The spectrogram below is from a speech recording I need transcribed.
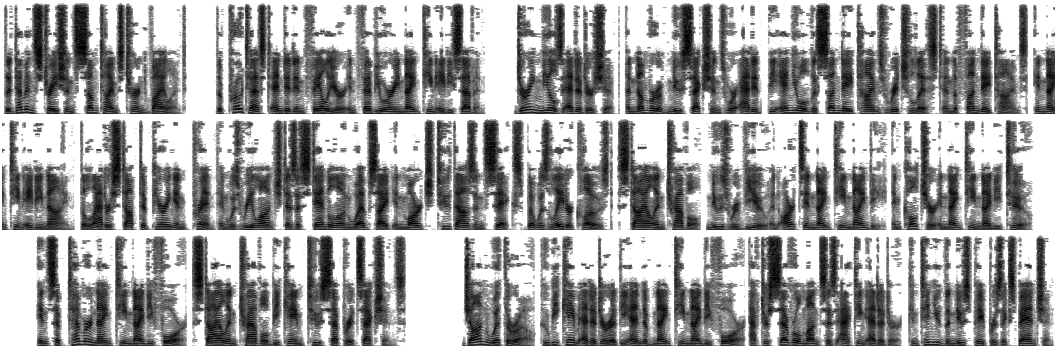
The demonstrations sometimes turned violent. The protest ended in failure in February 1987. During Neil's editorship, a number of new sections were added, the annual The Sunday Times Rich List and the Funday Times. In 1989, the latter stopped appearing in print and was relaunched as a standalone website in March 2006 but was later closed. Style and Travel, News Review and Arts in 1990, and Culture in 1992. In September 1994, Style and Travel became two separate sections. John Witherow, who became editor at the end of 1994 after several months as acting editor, continued the newspaper's expansion.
